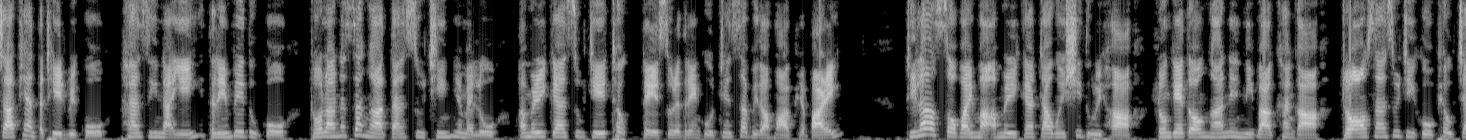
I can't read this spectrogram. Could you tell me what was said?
ကြားဖြန့်တထေးတွေကိုဖမ်းဆီးနိုင်ရေးသတင်းပေးသူကိုဒေါ်လာ25တန်စုချင်းမြင့်မယ်လို့အမေရိကန်စုကြေးထုတ်တယ်ဆိုတဲ့သတင်းကိုတင်ဆက်ပေးတော့မှာဖြစ်ပါတယ်။ဒီလစောပိုင်းမှာအမေရိကန်တာဝန်ရှိသူတွေဟာ လွန်ခဲ့သော9နှစ်နီးပါးခန့်ကဒေါ်အောင်ဆန်းစုကြည်ကိုဖြုတ်ချ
